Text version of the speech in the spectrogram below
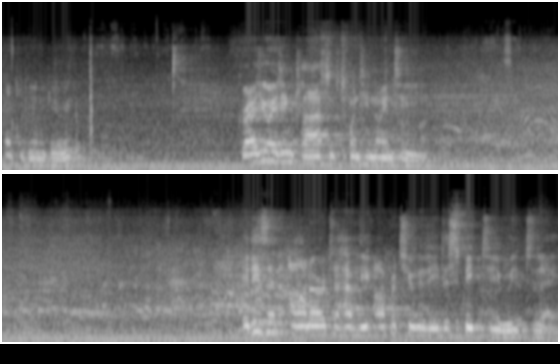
Thank you, Dean Aguirre. Graduating class of 2019. It is an honor to have the opportunity to speak to you today.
